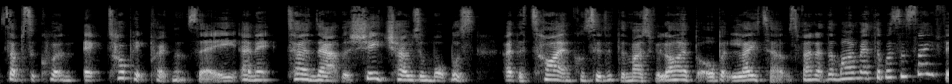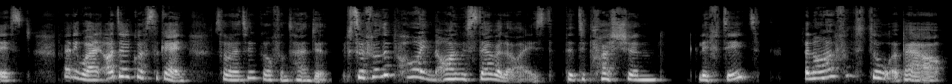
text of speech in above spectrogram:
subsequent ectopic pregnancy. And it turned out that she'd chosen what was at the time considered the most reliable, but later it was found out that my method was the safest. Anyway, I digress again. Sorry, I do go off on tangent. So from the point that I was sterilised, the depression lifted. And I often thought about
